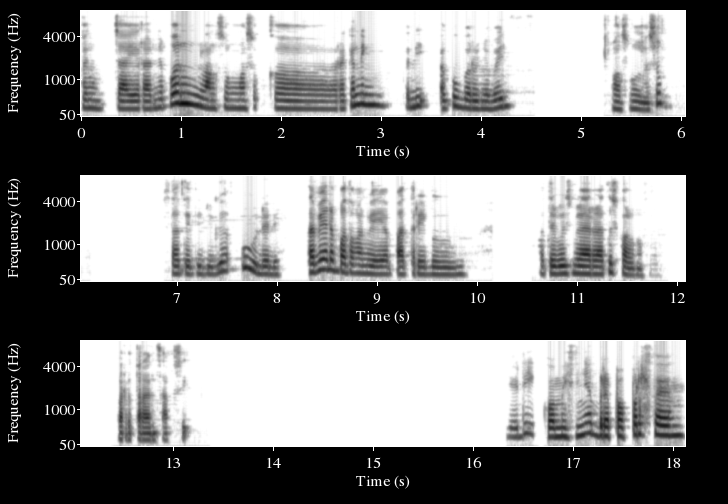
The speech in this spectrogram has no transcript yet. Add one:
pencairannya pun langsung masuk ke rekening. Tadi aku baru nyobain. Langsung masuk. Saat itu juga uh, udah deh. Tapi ada potongan biaya empat ribu empat ribu sembilan ratus kalau nggak salah per transaksi. Jadi komisinya berapa persen?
